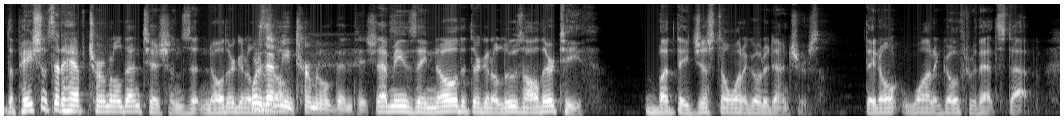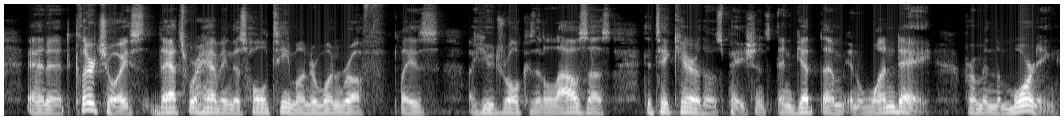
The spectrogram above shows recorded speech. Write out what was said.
the patients that have terminal dentitions that know they're going to What does that all- mean, terminal dentition? That means they know that they're going to lose all their teeth, but they just don't want to go to dentures. They don't want to go through that step. And at Clear Choice, that's where having this whole team under one roof plays a huge role because it allows us to take care of those patients and get them in one day from in the morning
